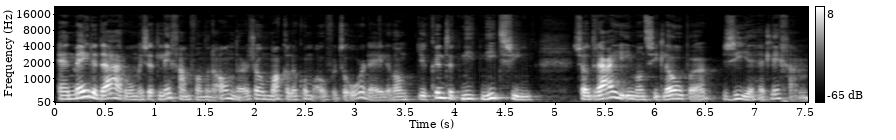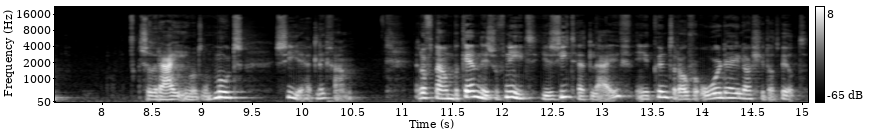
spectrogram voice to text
En mede daarom is het lichaam van een ander zo makkelijk om over te oordelen. Want je kunt het niet niet zien. Zodra je iemand ziet lopen, zie je het lichaam. Zodra je iemand ontmoet, zie je het lichaam. En of het nou een bekende is of niet, je ziet het lijf en je kunt erover oordelen als je dat wilt.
